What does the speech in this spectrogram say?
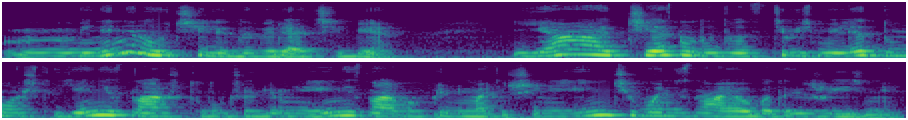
меня не научили доверять себе. Я, честно, до 28 лет думала, что я не знаю, что лучше для меня, я не знаю, как принимать решения, я ничего не знаю об этой жизни.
